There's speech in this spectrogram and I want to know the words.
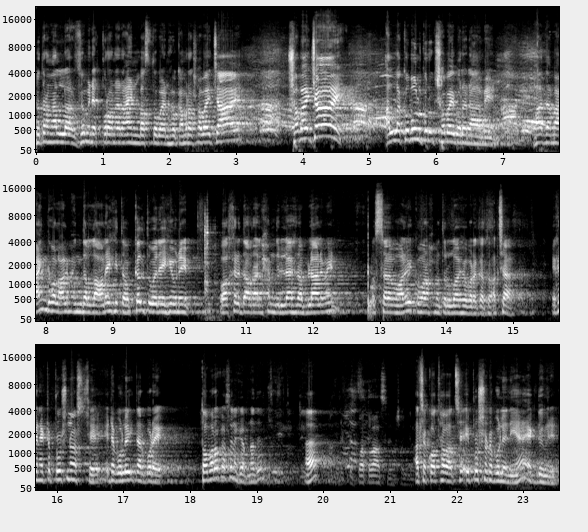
সুতরাং আল্লাহর জমিনে কোরআনের আইন বাস্তবায়ন হোক আমরা সবাই চাই সবাই চাই। আল্লাহ কবুল করুক সবাই বলেন আমিন। হাদা মা ইনদু ওয়াল ইলমু ইনদাল্লাহ আলাইহি তাওয়াক্কালতু ওয়া ইলাইহি উনীব ওয়া আখিরু দাওয়ানা আলহামদুলিল্লাহি রাব্বিল আলামিন। আসসালামু আলাইকুম রাহমাতুল্লাহি ওয়া বারাকাতুহু। আচ্ছা এখানে একটা প্রশ্ন আসছে এটা বলেই তারপরে তবরক আছে নাকি আপনাদের? হ্যাঁ? আচ্ছা কথা আছে এই প্রশ্নটা বলে নিয়ে এক দুই মিনিট।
